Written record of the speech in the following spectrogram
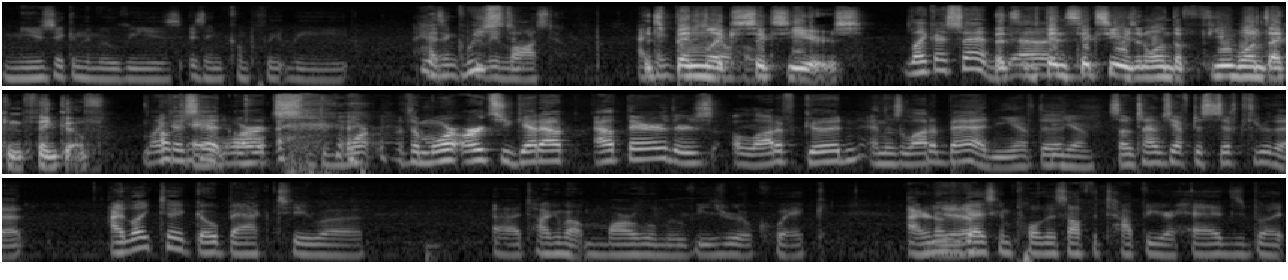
music in the movies isn't completely hasn't completely sti- lost hope. I It's think been like hope. six years. like I said, It's, uh, it's been six years and one of the few ones I can think of. like I said, well- arts. The more, the more arts you get out out there, there's a lot of good and there's a lot of bad, and you have to. Yeah. Sometimes you have to sift through that. I'd like to go back to uh, uh, talking about Marvel movies real quick. I don't know if you guys can pull this off the top of your heads, but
